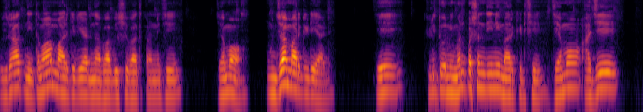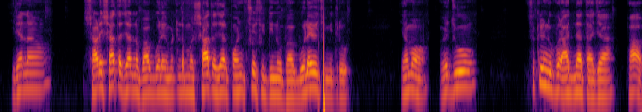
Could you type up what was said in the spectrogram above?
ગુજરાતની તમામ માર્કેટ યાર્ડના ભાવ વિશે વાત કરવાની છે. જેમાં ઊંઝા માર્કેટ યાર્ડ જે ખેડૂતોની મનપસંદીની માર્કેટ છે. જેમાં આજે હીરાના સાડી સાત હજારનો ભાવ બોલાયો, મતલબમાં સાત હજાર પાંચસો સુધીનો ભાવ બોલાયો છે મિત્રો. જેમાં હવે જુઓ, સ્ક્રીન ઉપર આજના તાજા ભાવ.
